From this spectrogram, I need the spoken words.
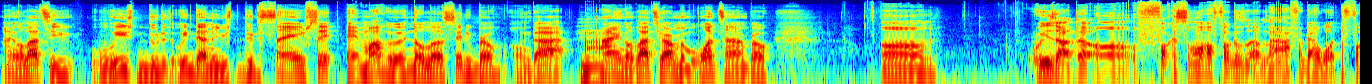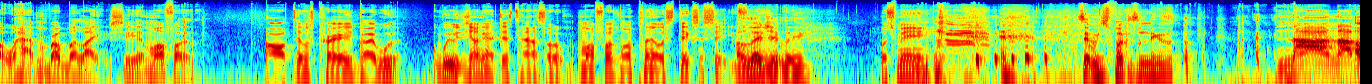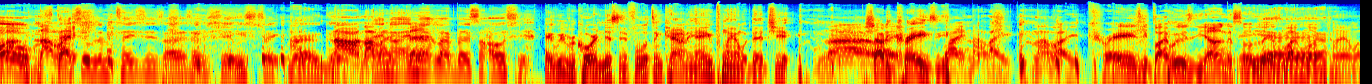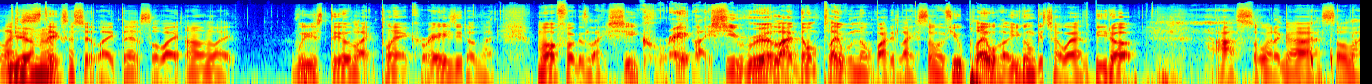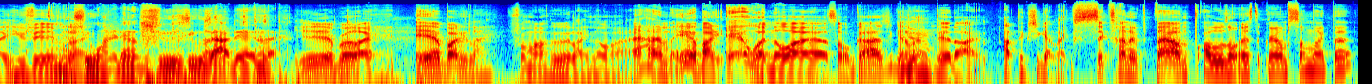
I ain't gonna lie to you. We used to do the we done used to do the same shit in my hood, No Love City, bro. On God, I, I ain't gonna lie to you. I remember one time, bro. Um, we was out there um fucking some motherfuckers up. Like I forgot what the fuck what happened, bro. But like, shit, motherfuckers, oh, it was crazy, bro. We we was young at this time, so motherfuckers weren't playing with sticks and shit. You feel me? Allegedly. What you mean? Said we was fucking some niggas up. nah, not Oh, not, not like Statute of limitations, all that type of shit. We straight, bro. We good. Nah, not ain't like no, Ain't that. like, bro, some old shit. Hey, we recording this in Fulton County. I ain't playing with that chick. Nah, Shawty like, crazy. Like not like not like crazy. But like we was younger, so Yeah, niggas like yeah. wasn't playing with like Yeah, man. sticks and shit like that. So like I'm like we still like playing crazy though. Like motherfuckers like she crazy like she real like don't play with nobody. Like so if you play with her, you gonna get your ass beat up. I swear to God. So like you feel me? Oh, Like, she one of them. She was, she was out there. Like, yeah, bro. Like everybody, like from my hood, like know her. I, everybody, everyone know her ass. So guys, she got Yeah. like that. I, I think she got like six hundred thousand followers on Instagram, something like that.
